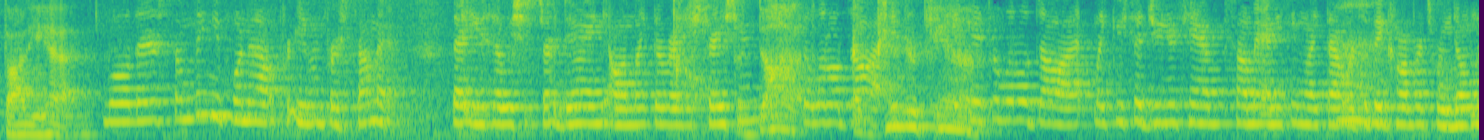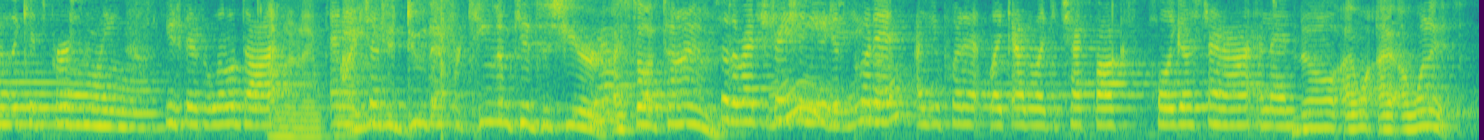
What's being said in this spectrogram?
thought he had Well, there's something you pointed out for even for Summit that you said we should start doing on like the registration. The dot The little dot. junior if, camp. If it's a little dot, like you said, junior camp, Summit, anything like that, where it's a big conference where you don't know the kids personally, you, there's a little dot. And their name. and I it need just, to do that for Kingdom Kids this year. Yeah. I still have time. so the registration, Hey, you just put it, uh, you put it like as like a checkbox, Holy Ghost or not, and then. no, I want I, I want it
